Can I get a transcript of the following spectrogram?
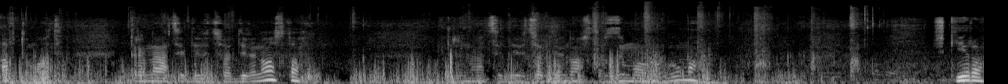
автомат. 13990. 13990 зимова гума. Шкіра.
